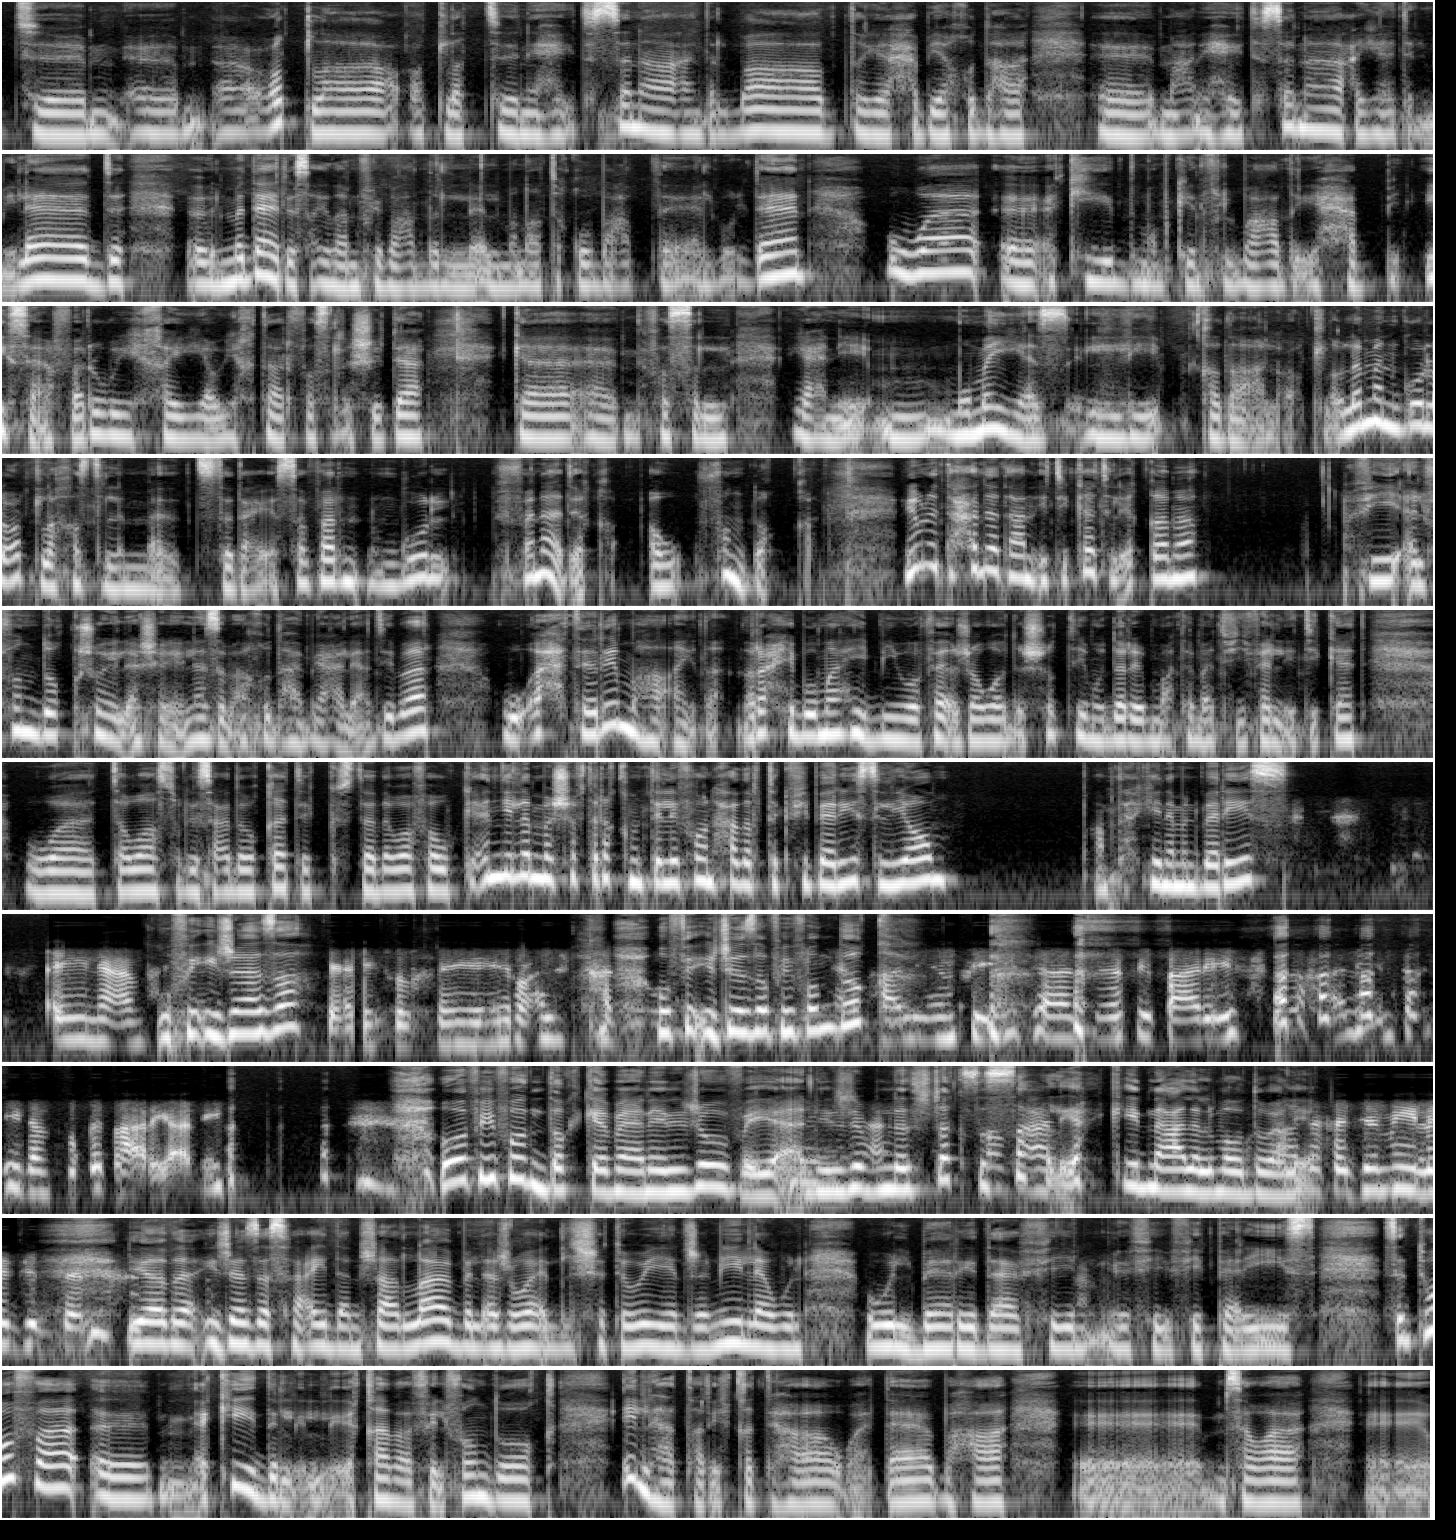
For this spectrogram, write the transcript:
عطلة عطلة نهاية السنة عند البعض يحب ياخذها مع نهاية السنة أعياد الميلاد المدارس أيضا في بعض المناطق وبعض البلدان وأكيد ممكن في البعض يحب يسافر ويخير ويختار فصل الشتاء كفصل يعني مميز لقضاء العطلة. ولما نقول عطلة خاصة لما تستدعي السفر نقول فنادق أو فندق. اليوم نتحدث عن اتكات الإقامة. في الفندق شو هي الأشياء اللي لازم أخذها بعين الاعتبار وأحترمها أيضا. رحبوا معي بوفاء جواد الشطي مدرب معتمد في فن الإتيكيت والتواصل يسعد أوقاتك أستاذة وفاء. وكأني لما شفت رقم تليفون حضرتك في باريس اليوم عم تحكينا من باريس؟ أي نعم. وفي إجازة؟ يعيش بالخير وعلى وفي إجازة وفي فندق؟ حاليا في إجازة في باريس. حاليا تحديدا في قطار يعني. وفي فندق كمان يعني شوفي يعني إيه، جبنا الشخص الصح اللي يحكي لنا على الموضوع اليوم. جميلة جدا. يا إجازة سعيدة إن شاء الله بالأجواء الشتوية الجميلة والباردة في في في باريس. ست وفاء أكيد الإقامة في الفندق لها طريقتها وآدابها سواء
